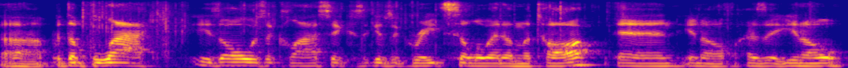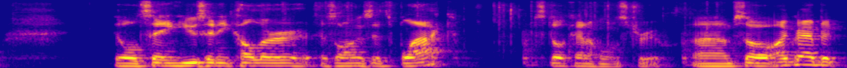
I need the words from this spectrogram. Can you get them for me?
Uh, but the black is always a classic because it gives a great silhouette on the top. And you know, as a you know, the old saying, use any color as long as it's black, still kind of holds true. Um, so I grabbed a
